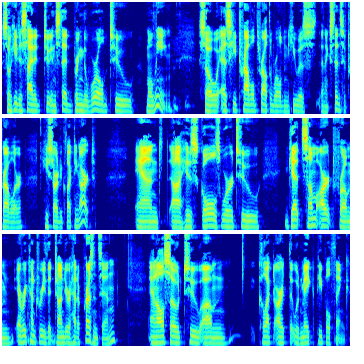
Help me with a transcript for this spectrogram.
So he decided to instead bring the world to Moline. Mm-hmm. So as he traveled throughout the world, and he was an extensive traveler, he started collecting art and uh, his goals were to get some art from every country that John Deere had a presence in, and also to um, collect art that would make people think.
